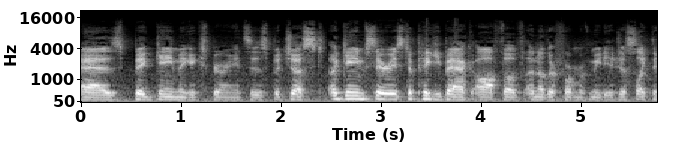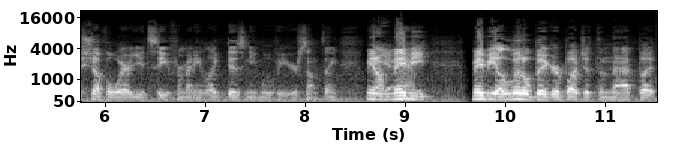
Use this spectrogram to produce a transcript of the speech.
as big gaming experiences, but just a game series to piggyback off of another form of media, just like the shovelware you'd see from any like Disney movie or something. You know, Yeah. maybe maybe a little bigger budget than that, but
